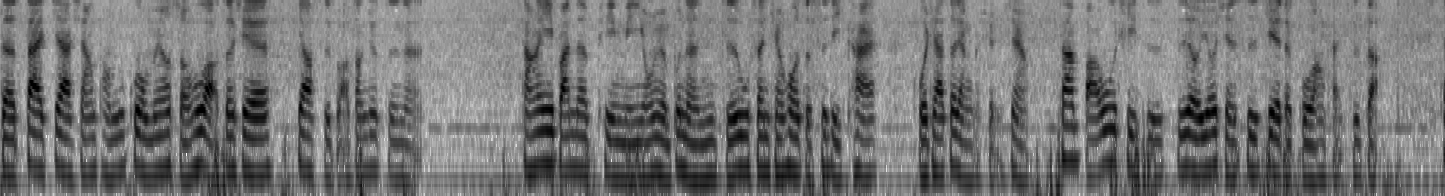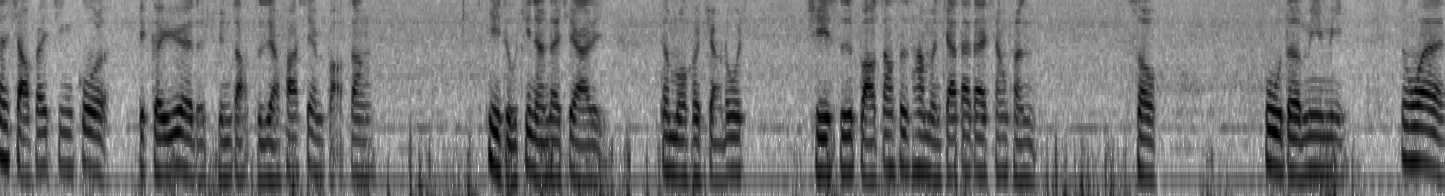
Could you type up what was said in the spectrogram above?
的代价相同，如果没有守护好这些钥匙宝藏，就只能当一般的平民，永远不能职务升迁或者是离开国家这两个选项。但宝物其实只有悠闲世界的国王才知道。但小飞经过了一个月的寻找资料，发现宝藏地图竟然在家里的某个角落。其实宝藏是他们家代代相传守护的秘密，因为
